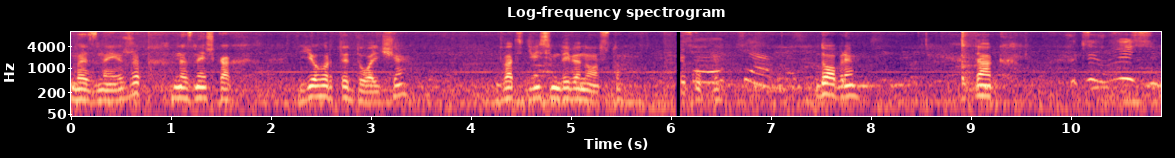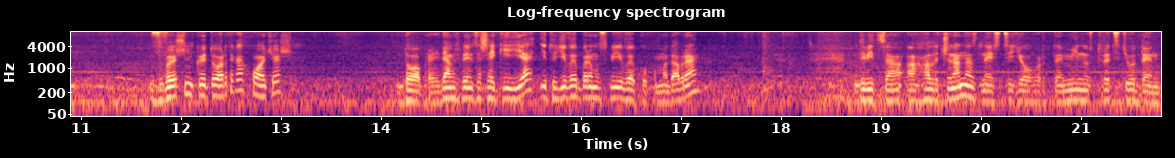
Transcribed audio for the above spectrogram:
Без знижок. На знижках йогурти Дольче 28,90. Куплю. Добре. Так, з вишенькою тортика хочеш? Добре, йдемо подивимося, що які є, і тоді виберемо собі і викупимо, добре? Дивіться, а галичина на знижці йогурти мінус 31.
